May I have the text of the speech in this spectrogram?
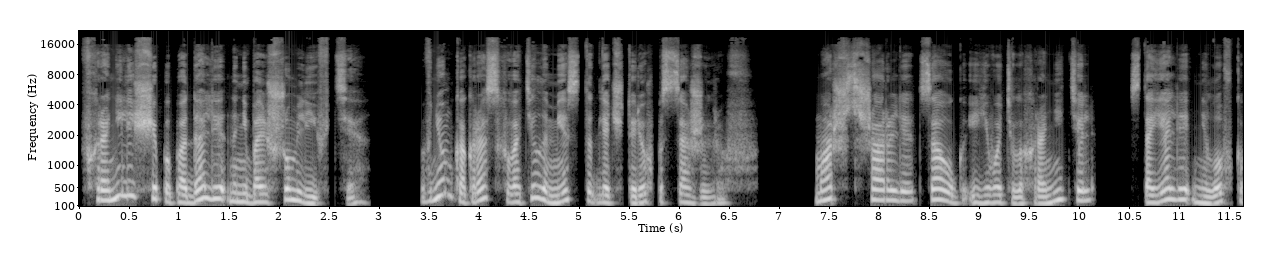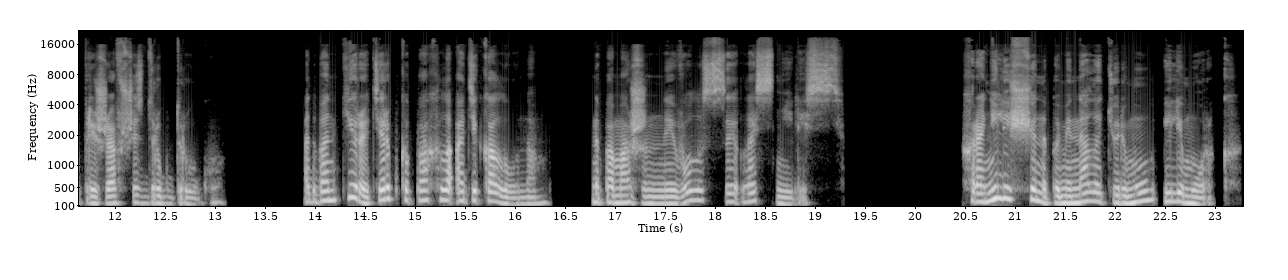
В хранилище попадали на небольшом лифте. В нем как раз хватило места для четырех пассажиров. Марш с Шарли, Цауг и его телохранитель стояли, неловко прижавшись друг к другу. От банкира терпко пахло одеколоном, Напомаженные волосы лоснились. Хранилище напоминало тюрьму или морг.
